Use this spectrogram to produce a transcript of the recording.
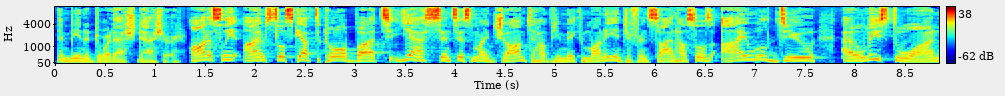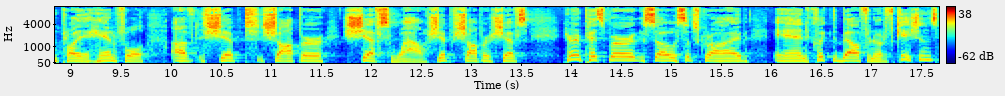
than being a DoorDash dasher. Honestly, I'm still skeptical, but yes, since it's my job to help you make money in different side hustles, I will do at least one, probably a handful of Shipt shopper shifts. Wow, Shipt shopper shifts here in Pittsburgh. So subscribe and click the bell for notifications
